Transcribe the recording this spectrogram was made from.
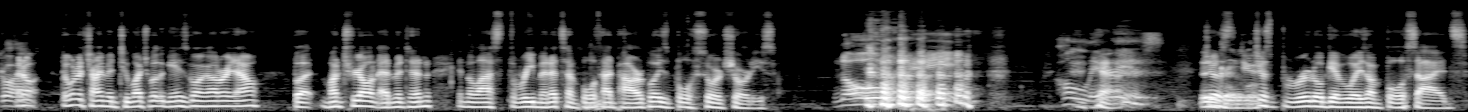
Go I don't don't want to chime in too much about the games going on right now, but Montreal and Edmonton in the last three minutes have both had power plays, both scored shorties. No way. Hilarious. Just Incredible. just brutal giveaways on both sides.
